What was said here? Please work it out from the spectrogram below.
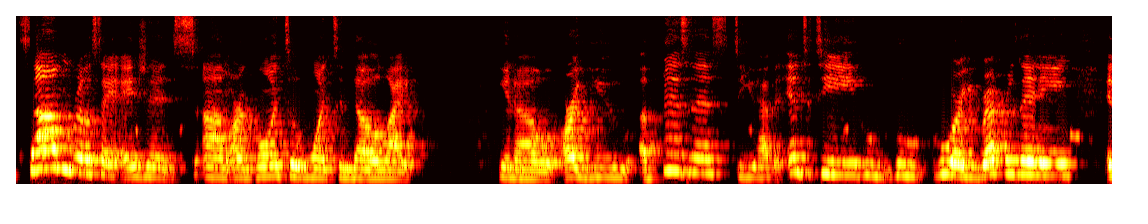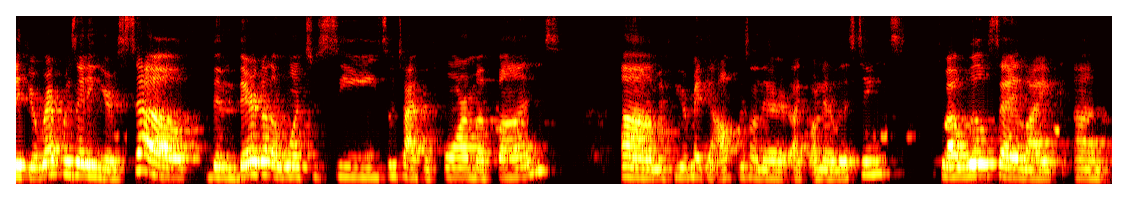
some real estate agents um, are going to want to know like you know are you a business? Do you have an entity? Who who who are you representing? And if you're representing yourself then they're going to want to see some type of form of funds um, if you're making offers on their like on their listings. So i will say like um,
